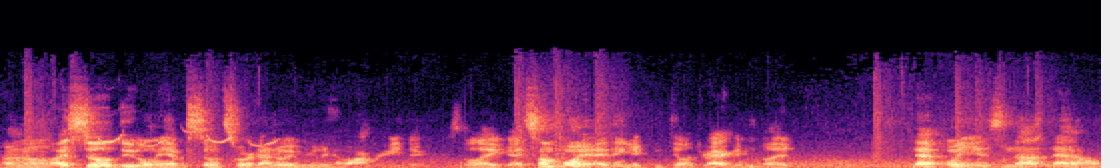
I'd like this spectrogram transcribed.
I don't know. I still do only have a stone sword. I don't even really have armor either. So like at some point I think I can kill a dragon, but that point is not now.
